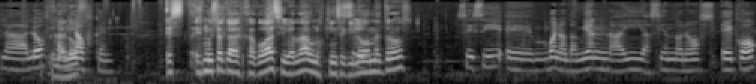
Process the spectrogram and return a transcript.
La Lof. Es, es muy cerca de Jacobasi, ¿verdad? Unos 15 Sí. kilómetros. Sí, sí. eh, bueno, también ahí haciéndonos eco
